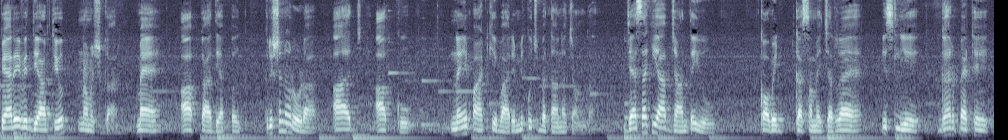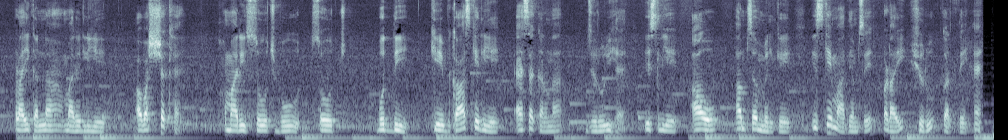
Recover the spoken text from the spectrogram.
प्यारे विद्यार्थियों, नमस्कार। मैं आपका अध्यापक कृष्ण अरोड़ा आज आपको नए पाठ के बारे में कुछ बताना चाहूँगा। जैसा कि आप जानते ही हो, कोविड का समय चल रहा है, इसलिए घर बैठे पढ़ाई करना हमारे लिए आवश्यक है। हमारी सोच बू, सोच बुद्धि के विकास के लिए ऐसा करना ज़रूरी है। इसलिए आओ, हम सब मिलके इसके माध्यम से पढ़ाई शुरू करते हैं।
